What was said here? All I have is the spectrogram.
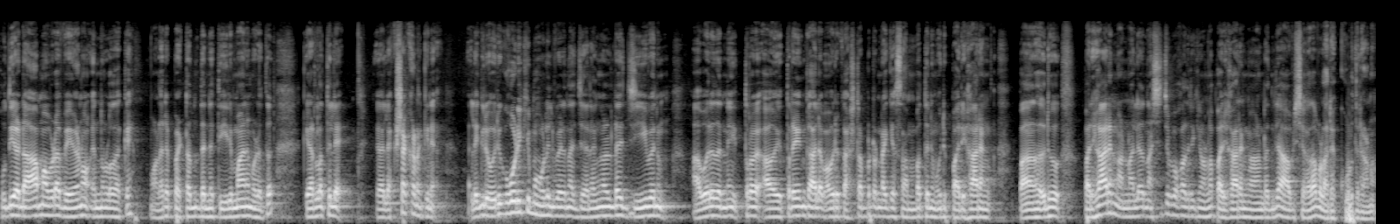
പുതിയ ഡാം അവിടെ വേണോ എന്നുള്ളതൊക്കെ വളരെ പെട്ടെന്ന് തന്നെ തീരുമാനമെടുത്ത് കേരളത്തിലെ ലക്ഷക്കണക്കിന് അല്ലെങ്കിൽ ഒരു കോടിക്ക് മുകളിൽ വരുന്ന ജനങ്ങളുടെ ജീവനും അവർ തന്നെ ഇത്ര ഇത്രയും കാലം അവർ കഷ്ടപ്പെട്ടുണ്ടാക്കിയ സമ്പത്തിനും ഒരു പരിഹാരം ഒരു പരിഹാരം കാണണം. അല്ലെങ്കിൽ നശിച്ചു പോകാതിരിക്കാനുള്ള പരിഹാരം കാണേണ്ടതിന്റെ ആവശ്യകത വളരെ കൂടുതലാണ്.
